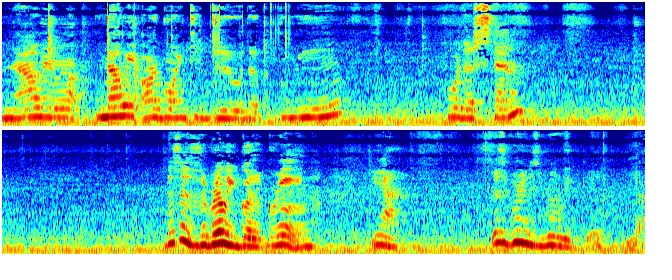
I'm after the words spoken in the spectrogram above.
Now we are now we are going to do the green for the stem. This is really good green. Yeah. This green is really good. Yeah.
